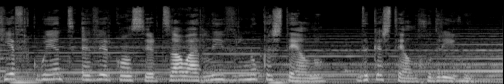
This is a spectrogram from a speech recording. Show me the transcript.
que é frequente haver concertos ao ar livre no castelo, de Castelo Rodrigo.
